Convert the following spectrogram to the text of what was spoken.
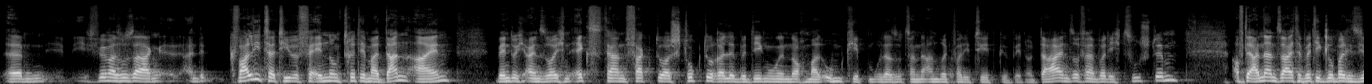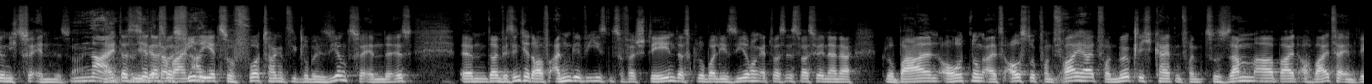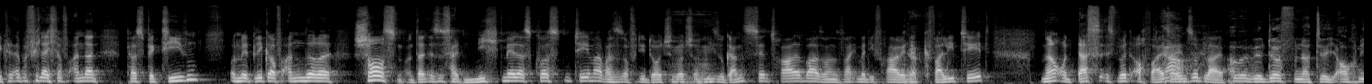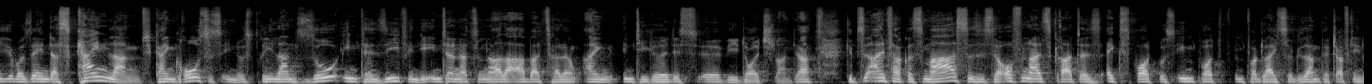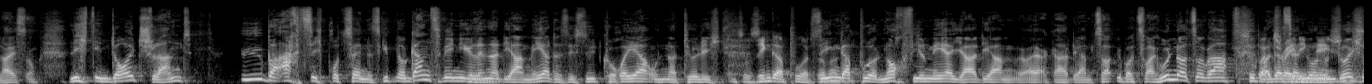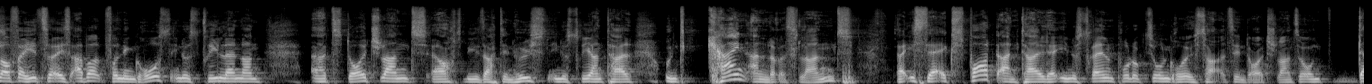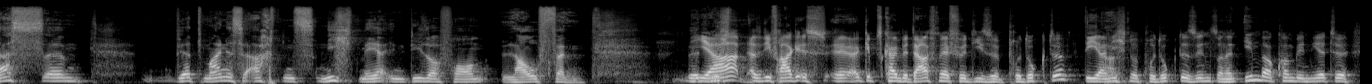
ähm, ich will mal so sagen, eine qualitative Veränderung tritt immer dann ein, wenn durch einen solchen externen Faktor strukturelle Bedingungen nochmal umkippen oder sozusagen eine andere Qualität gewinnen. Und da insofern würde ich zustimmen. Auf der anderen Seite wird die Globalisierung nicht zu Ende sein. Nein, das ist ja das, was viele jetzt so vortragen, dass die Globalisierung zu Ende ist. Ähm, sondern wir sind ja darauf angewiesen zu verstehen, dass Globalisierung etwas ist, was wir in einer globalen Ordnung als Ausdruck von Freiheit, von Möglichkeiten, von Zusammenarbeit auch weiterentwickeln, aber vielleicht auf anderen Perspektiven und mit Blick auf andere Chancen. Und dann ist es halt nicht mehr das Kostenthema, was es auch für die deutsche Wirtschaft mhm. nie so ganz zentral war, sondern es war immer die Frage ja. der Qualität. Ne, und das ist, wird auch weiterhin ja, so bleiben. Aber wir dürfen natürlich auch nicht übersehen, dass kein Land, kein großes Industrieland so intensiv in die internationale Arbeitsteilung integriert ist äh, wie Deutschland. Ja. Gibt es ein einfaches Maß, das ist der Offenheitsgrad des Export plus Import im Vergleich zur gesamtwirtschaftlichen Leistung. Liegt in Deutschland über 80 Prozent. Es gibt nur ganz wenige mhm. Länder, die haben mehr. Das ist Südkorea und natürlich und so Singapur. Singapur noch viel mehr. Ja, die haben, die haben über 200 sogar, Super weil das ja nur ein Durchlauferhitzer ist. Aber von den großen Industrieländern hat Deutschland auch, wie gesagt, den höchsten Industrieanteil und kein anderes Land da ist der Exportanteil der industriellen Produktion größer als in Deutschland. So, und das ähm, wird meines Erachtens nicht mehr in dieser Form laufen. Ja, also die Frage ist, äh, gibt es keinen Bedarf mehr für diese Produkte, die ja, ja, nicht nur Produkte sind, sondern immer kombinierte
